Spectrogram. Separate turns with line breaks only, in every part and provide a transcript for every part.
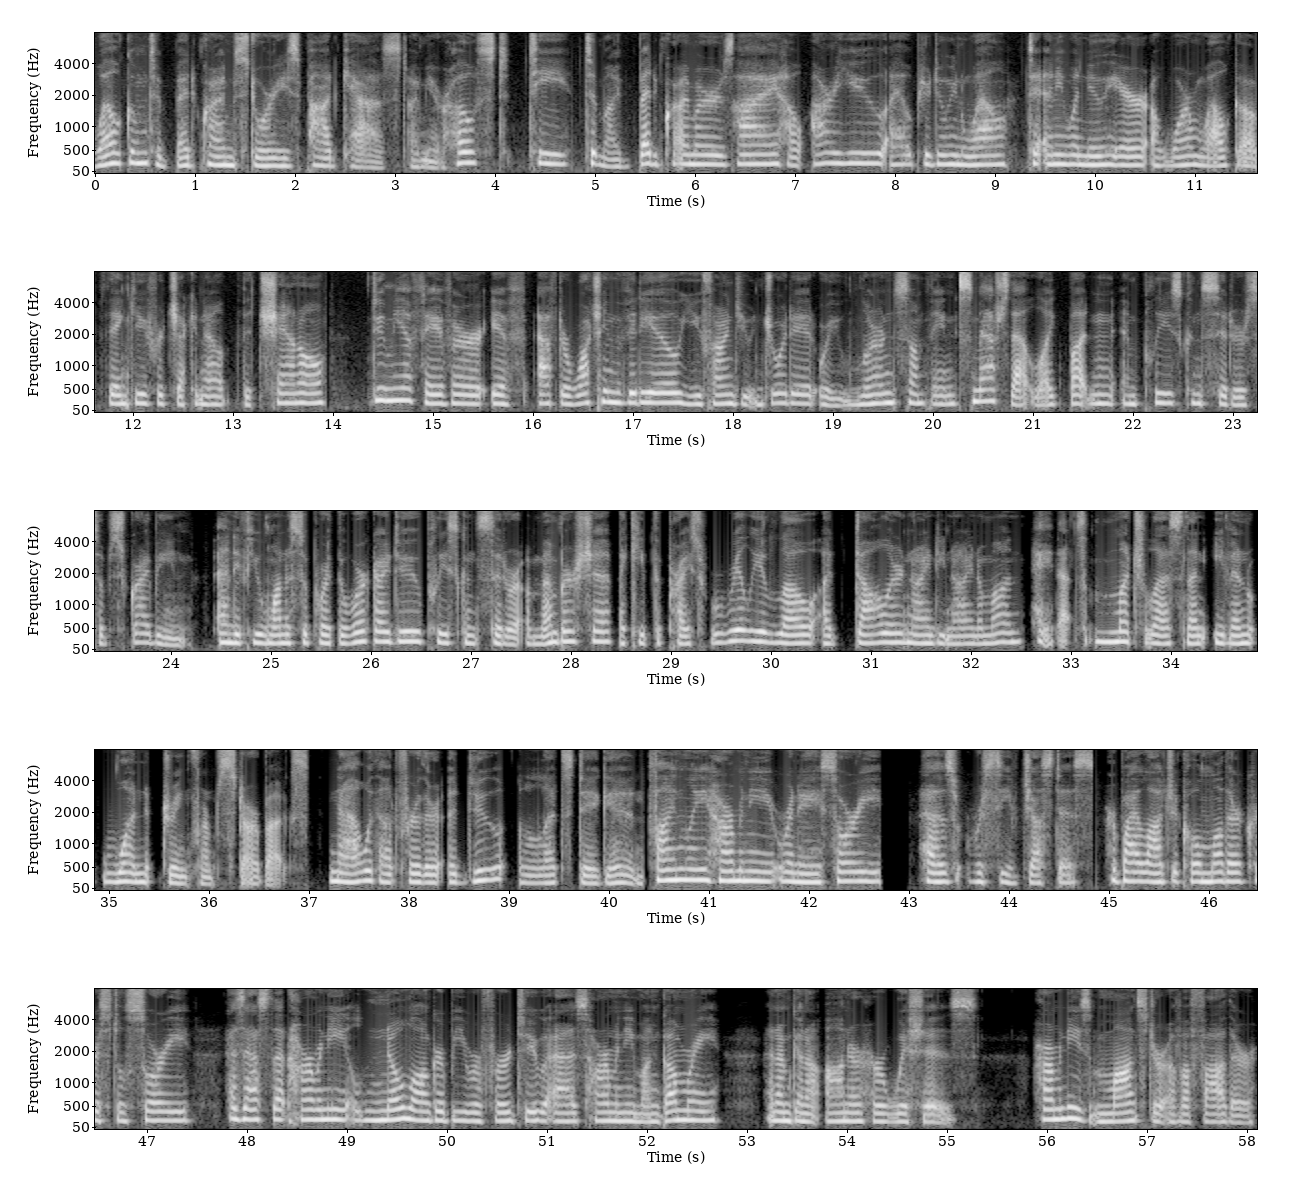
Welcome to Bedcrime Stories Podcast. I'm your host, T, to my bedcrimers. Hi, how are you? I hope you're doing well. To anyone new here, a warm welcome. Thank you for checking out the channel. Do me a favor if after watching the video you find you enjoyed it or you learned something, smash that like button and please consider subscribing. And if you want to support the work I do, please consider a membership. I keep the price really low, $1.99 a month. Hey, that's much less than even one drink from Starbucks. Now, without further ado, let's dig in. Finally, Harmony Renee Sorey has received justice. Her biological mother, Crystal Sorey, has asked that Harmony no longer be referred to as Harmony Montgomery and I'm going to honor her wishes. Harmony's monster of a father,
